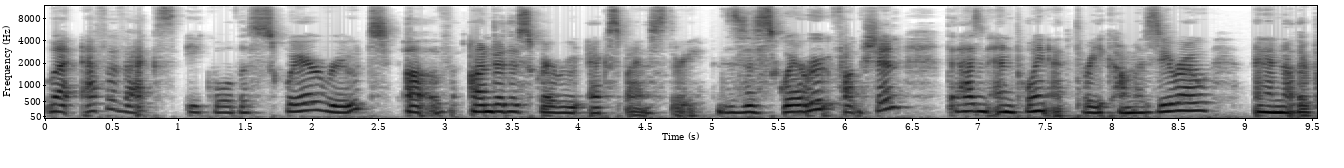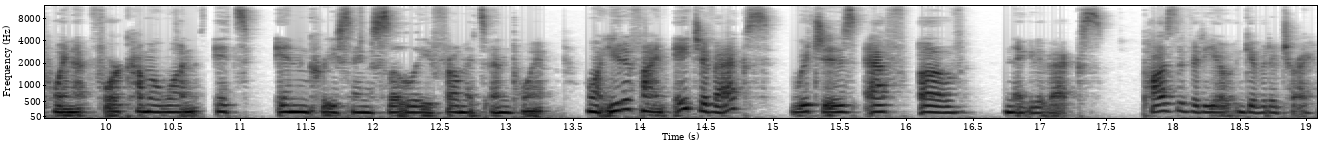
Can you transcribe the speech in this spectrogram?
Let f of x equal the square root of under the square root x minus 3. This is a square root function that has an endpoint at 3 comma 0 and another point at 4 comma 1. It's increasing slowly from its endpoint. I want you to find h of x, which is f of negative x. Pause the video and give it a try.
